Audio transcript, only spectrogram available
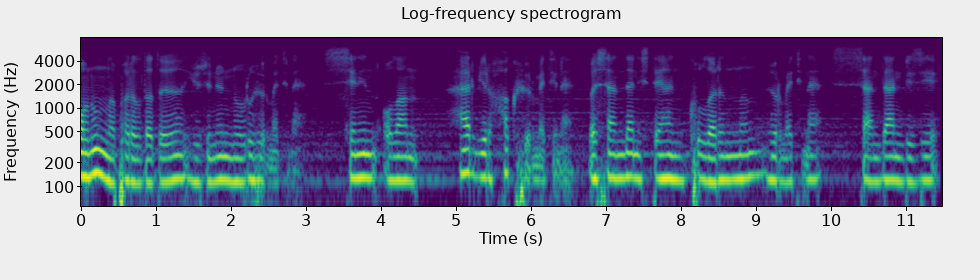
onunla parıldadığı yüzünün nuru hürmetine, senin olan her bir hak hürmetine ve senden isteyen kullarının hürmetine, senden bizi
